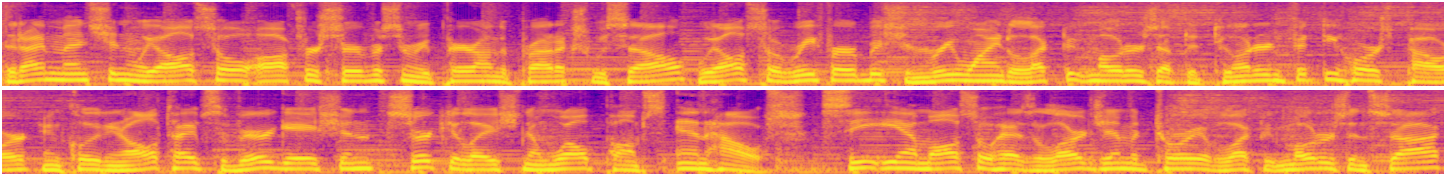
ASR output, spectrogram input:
Did I mention we also offer service and repair on the products we sell? We also refurbish and rewind electric motors up to 250 horsepower, including all types of irrigation, circulation, and well pumps in house. CEM also has a large inventory of electric motors in stock,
